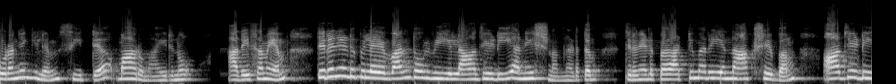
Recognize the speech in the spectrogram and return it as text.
കുറഞ്ഞെങ്കിലും സീറ്റ് മാറുമായിരുന്നു. അതേസമയം തിരഞ്ഞെടുപ്പിലെ വൻ തോൽവിയിൽ ആർ ജെ ഡി അന്വേഷണം നടത്തും. തിരഞ്ഞെടുപ്പ് അട്ടിമറി എന്ന ആക്ഷേപം ആർ ജെ ഡി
